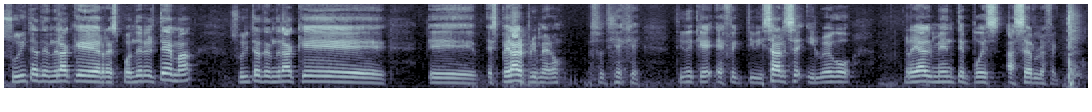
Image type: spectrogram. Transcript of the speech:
Zurita tendrá que responder el tema. Zurita tendrá que eh, esperar primero. Eso tiene que, tiene que efectivizarse y luego realmente pues hacerlo efectivo.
